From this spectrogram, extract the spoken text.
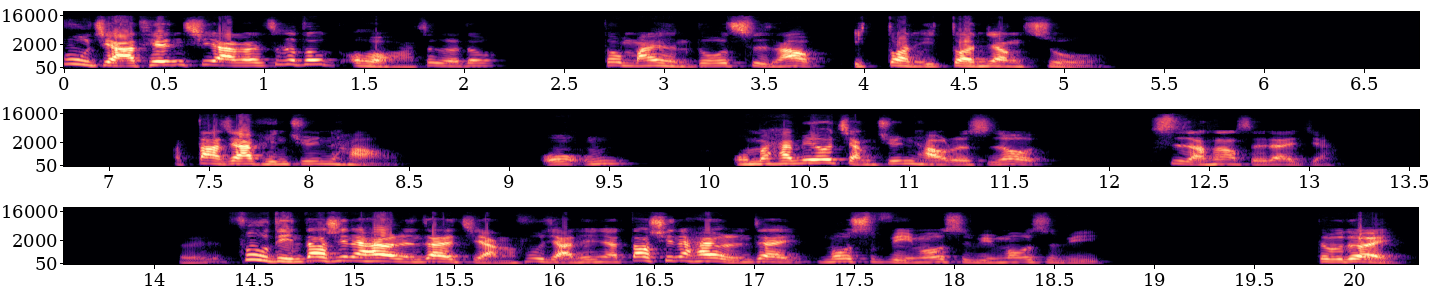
富甲天下啦，这个都哇，这个都都买很多次，然后一段一段这样做啊，大家平均好。我我们我们还没有讲均好的时候，市场上谁在讲？对，富鼎到现在还有人在讲富甲天下，到现在还有人在 Mosby Mosby Mosby，对不对？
